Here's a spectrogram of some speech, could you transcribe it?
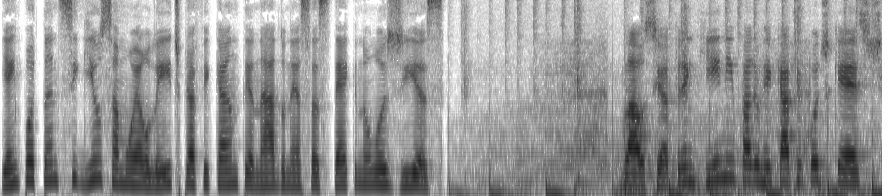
e é importante seguir o Samuel Leite para ficar antenado nessas tecnologias. Glaucia Franchini para o Recap Podcast,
